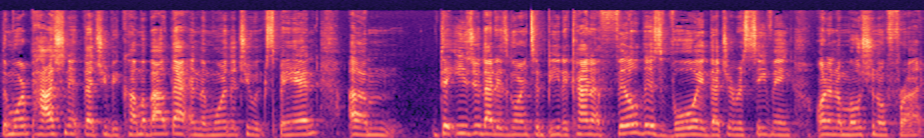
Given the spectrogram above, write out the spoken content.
The more passionate that you become about that and the more that you expand, um, the easier that is going to be to kind of fill this void that you're receiving on an emotional front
